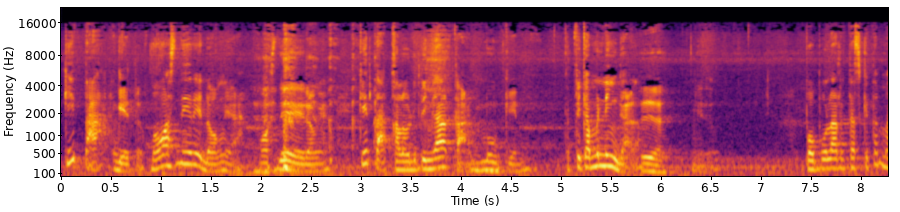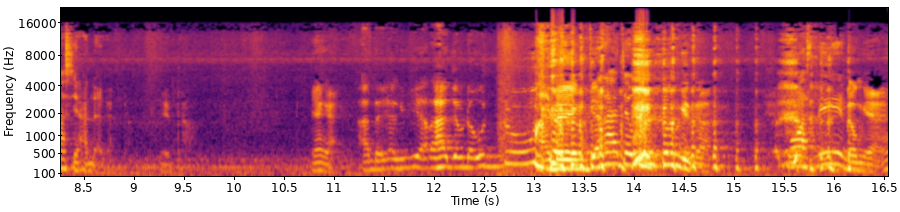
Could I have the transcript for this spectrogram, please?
Kita gitu, mawas diri dong ya, mawas diri dong ya. Kita kalau ditinggalkan mungkin ketika meninggal, Iya. gitu, popularitas kita masih ada kan? Gitu. Ya nggak? Ada yang ziarah aja udah untung. Ada yang jangan aja untung gitu. Mawas diri dong ya.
